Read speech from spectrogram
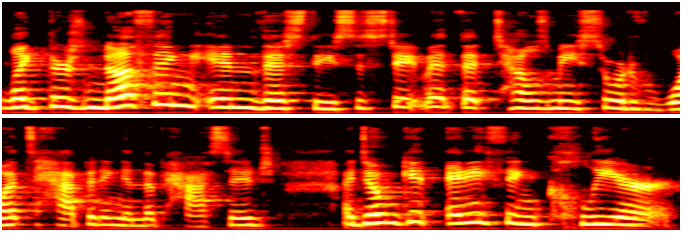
Like there's nothing in this thesis statement that tells me sort of what's happening in the passage. I don't get anything clear.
